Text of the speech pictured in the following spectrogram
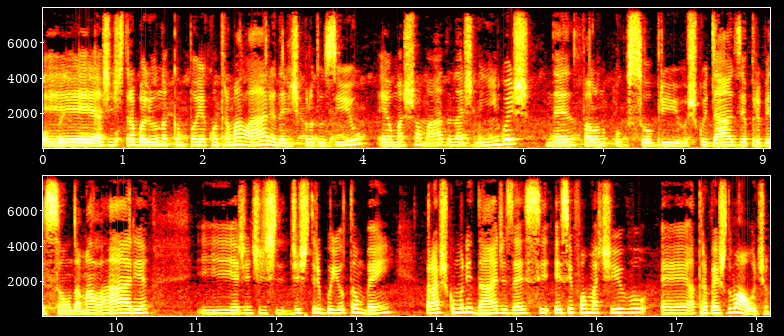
É, a gente trabalhou na campanha contra a malária, né? a gente produziu é, uma chamada nas línguas, né? falando um pouco sobre os cuidados e a prevenção da malária e a gente distribuiu também para as comunidades esse, esse informativo é, através do áudio.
